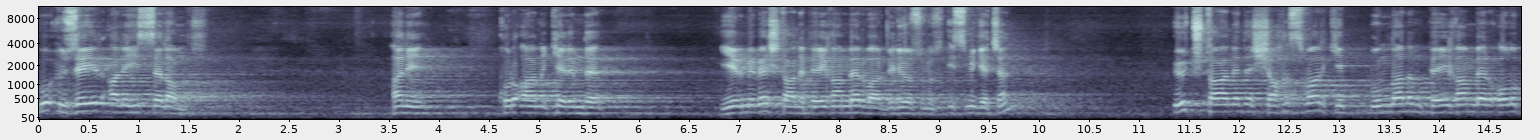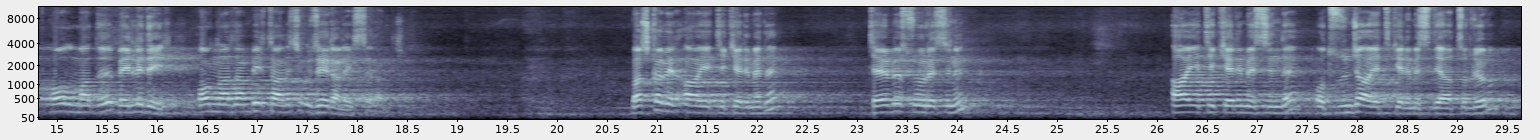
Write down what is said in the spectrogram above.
bu Üzeyr aleyhisselamdır. Hani Kur'an-ı Kerim'de 25 tane peygamber var biliyorsunuz ismi geçen. Üç tane de şahıs var ki bunların peygamber olup olmadığı belli değil. Onlardan bir tanesi Üzeyr Aleyhisselam'dır. Başka bir ayeti kerimede Tevbe suresinin ayeti kerimesinde 30. ayeti kerimesi diye hatırlıyorum.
